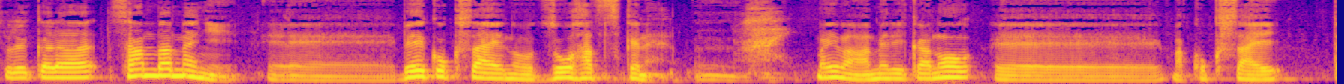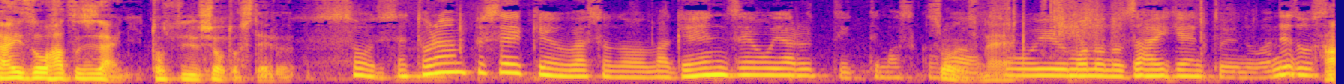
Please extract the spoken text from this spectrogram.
それから3番目に、えー米国債の増発懸念、はい。まあ、今、アメリカの、えーまあ、国債大増発時代に突入しようとしている。そうですね。トランプ政権はそのまあ減税をやるって言ってますから、そうねいうものの財源というのはねどうする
